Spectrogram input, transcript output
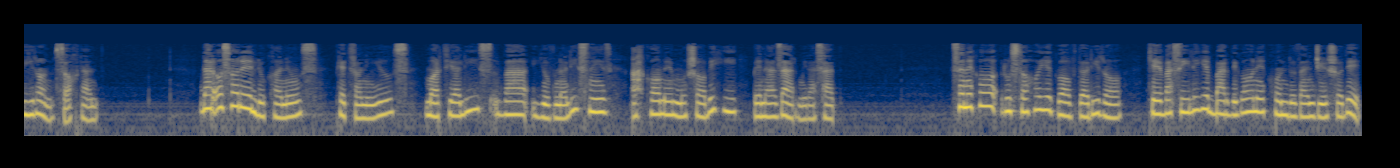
ویران ساختند. در آثار لوکانوس، پترانیوس، مارتیالیس و یوونالیس نیز احکام مشابهی به نظر می رسد. سنکا روستاهای گاوداری را که وسیله بردگان کند و زنجیر شده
